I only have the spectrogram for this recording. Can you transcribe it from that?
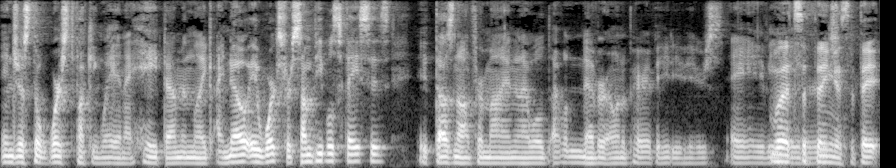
in just the worst fucking way, and I hate them. And like I know it works for some people's faces, it does not for mine, and I will I will never own a pair of aviators. Aviators. Well, that's the thing is that they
